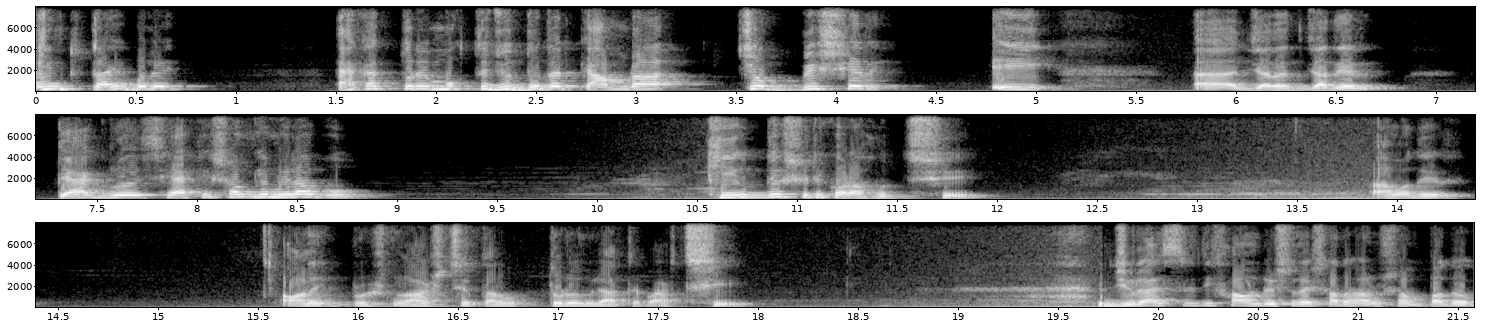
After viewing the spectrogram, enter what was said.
কিন্তু তাই বলে একাত্তরের মুক্তিযুদ্ধদেরকে আমরা চব্বিশের এই যাদের যাদের ত্যাগ রয়েছে, একই সঙ্গে মিলাবো? কি উদ্দেশ্যটি করা হচ্ছে? আমাদের অনেক প্রশ্ন আসছে, তার উত্তরও মিলাতে পারছি। জুলাই স্মৃতি ফাউন্ডেশনের সাধারণ সম্পাদক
